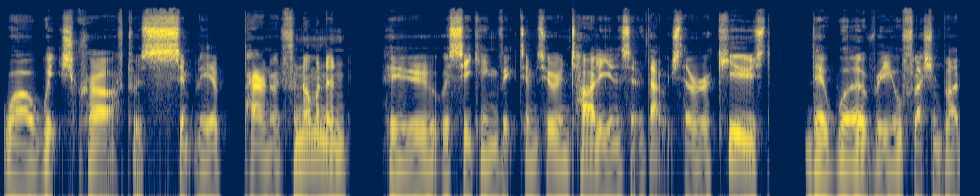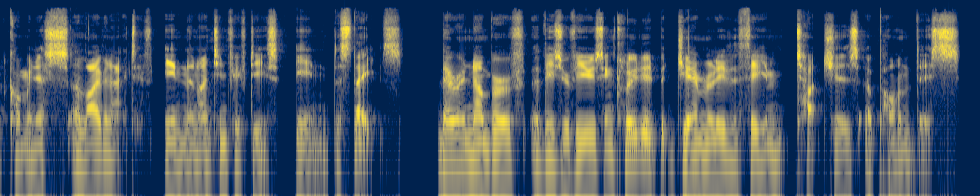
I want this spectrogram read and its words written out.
while witchcraft was simply a paranoid phenomenon who was seeking victims who were entirely innocent of that which they were accused, there were real flesh and blood communists alive and active in the 1950s in the States. There are a number of these reviews included, but generally the theme touches upon this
